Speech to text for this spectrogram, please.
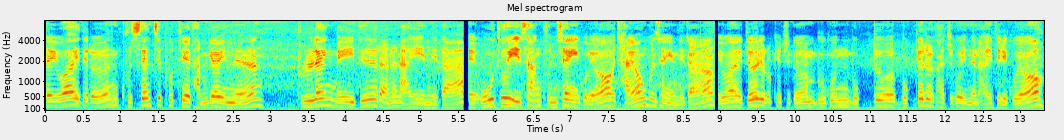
네, 이 아이들은 9cm 포트에 담겨 있는 블랙메이드라는 아이입니다. 네, 5두 이상 군생이고요. 자연 군생입니다. 이 아이들 이렇게 지금 묵은 목두, 목대를 가지고 있는 아이들이고요.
